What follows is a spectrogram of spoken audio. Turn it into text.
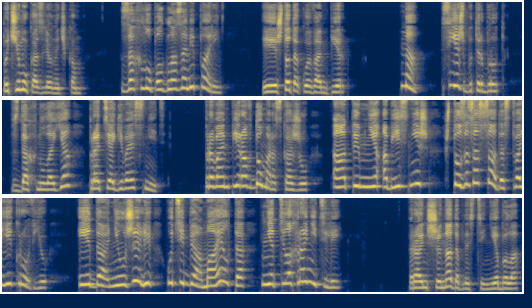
«Почему козленочком?» Захлопал глазами парень. «И что такое вампир?» «На, съешь бутерброд!» Вздохнула я, протягивая снеть. «Про вампиров дома расскажу, а ты мне объяснишь, что за засада с твоей кровью? И да, неужели у тебя, Маэлта, нет телохранителей?» «Раньше надобности не было»,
